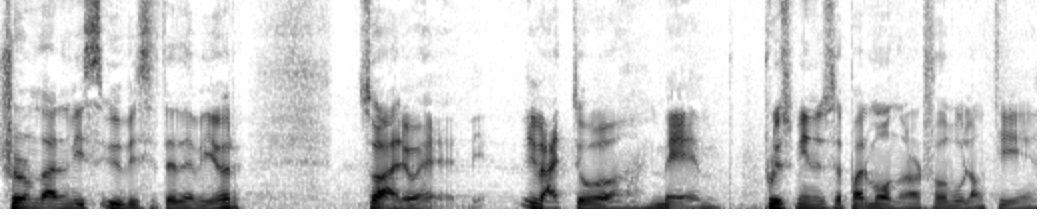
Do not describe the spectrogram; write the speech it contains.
Sjøl om det er en viss uvisshet i det vi gjør, så er det jo Vi, vi veit jo med pluss-minus et par måneder i hvert fall hvor lang tid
